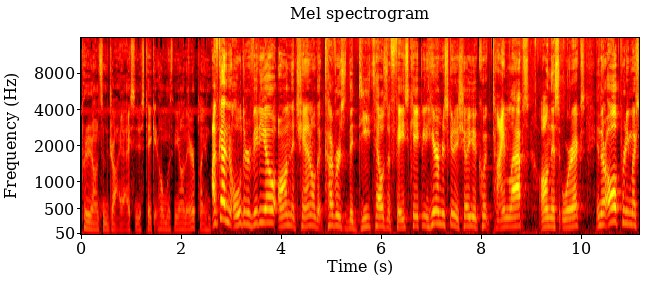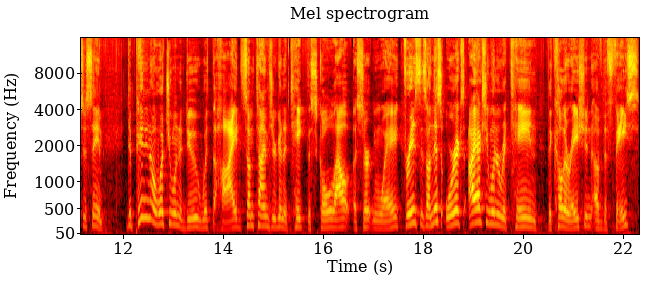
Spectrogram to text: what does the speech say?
put it on some dry ice and just take it home with me on the airplane. I've got an older video on the channel that covers the details of face caping. Here I'm just gonna show you a quick time lapse on this Oryx and they're all pretty much the same depending on what you want to do with the hide, sometimes you're going to take the skull out a certain way. For instance, on this Oryx, I actually want to retain the coloration of the face.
